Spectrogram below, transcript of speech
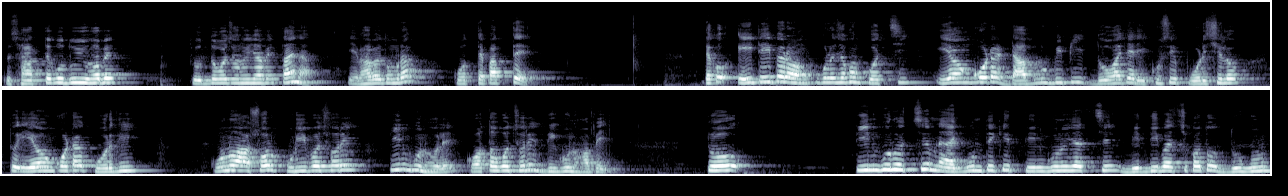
তো সাত থেকেও দুই হবে, চোদ্দ বছর হয়ে যাবে, তাই না? এভাবে তোমরা করতে পারতে। দেখো, এই টাইপের অঙ্কগুলো যখন করছি এই অঙ্কটা ডাব্লু বিপি দু হাজার একুশে পড়েছিল। তো এই অঙ্কটা করে দিই। কোনো আসল কুড়ি বছরে তিন গুণ হলে কত বছরে দ্বিগুণ হবে? তো তিন গুণ হচ্ছে মানে এক গুণ থেকে তিন গুণ হয়ে যাচ্ছে। বৃদ্ধি পাচ্ছে কত? দুগুণ।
